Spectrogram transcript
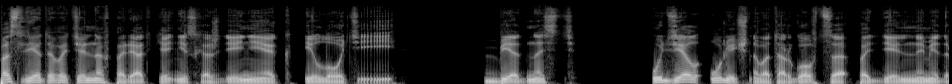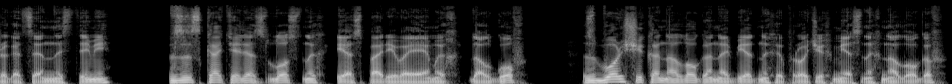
Последовательно в порядке нисхождения к илотии. Бедность, удел уличного торговца поддельными драгоценностями, взыскателя злостных и оспариваемых долгов, сборщика налога на бедных и прочих местных налогов,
